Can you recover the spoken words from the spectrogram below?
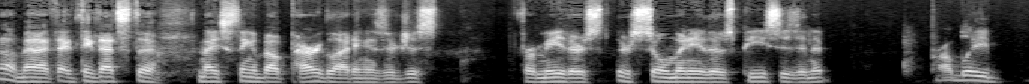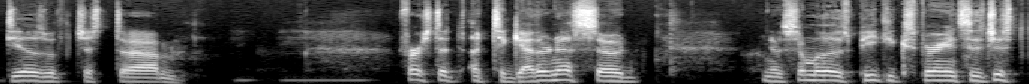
Oh man, I, th- I think that's the nice thing about paragliding is there just for me there's there's so many of those pieces and it probably deals with just um, first a, a togetherness. So, you know, some of those peak experiences just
